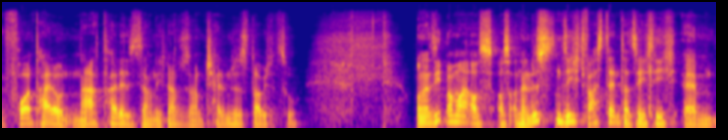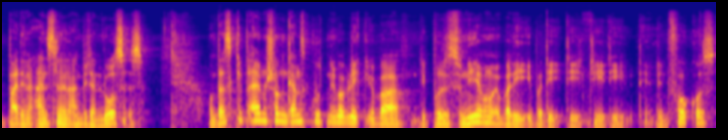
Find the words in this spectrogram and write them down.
Vorteile und Nachteile, sie sagen nicht Nachteile, sie sagen Challenges, glaube ich, dazu. Und dann sieht man mal aus, aus Analystensicht, was denn tatsächlich ähm, bei den einzelnen Anbietern los ist. Und das gibt einem schon einen ganz guten Überblick über die Positionierung, über die, über die, die, die, die, den Fokus.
